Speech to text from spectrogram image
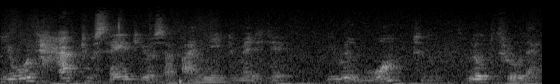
you won't have to say to yourself, I need to meditate. You will want to look through that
